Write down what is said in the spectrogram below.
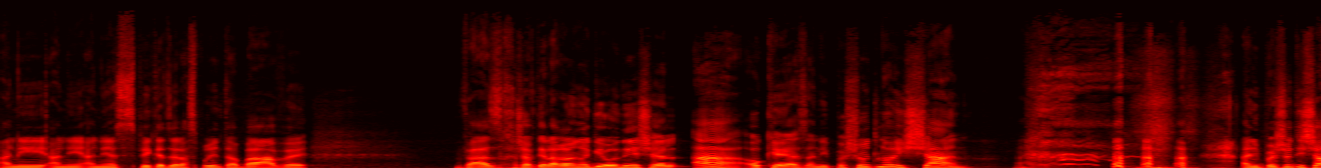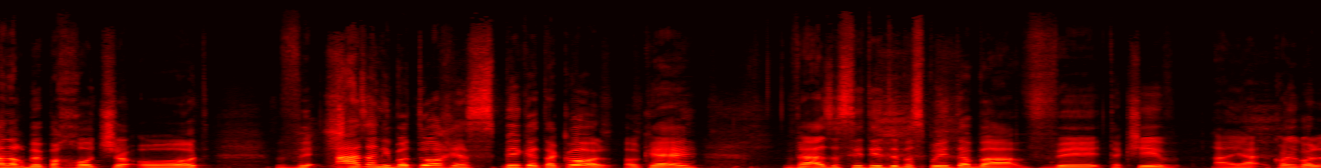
אני, אני, אני אספיק את זה לספרינט הבא, ו... ואז חשבתי על הרעיון הגאוני של, אה, אוקיי, אז אני פשוט לא אישן. אני פשוט אישן הרבה פחות שעות, ואז אני בטוח אספיק את הכל, אוקיי? ואז עשיתי את זה בספרינט הבא, ותקשיב, היה, קודם כל,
